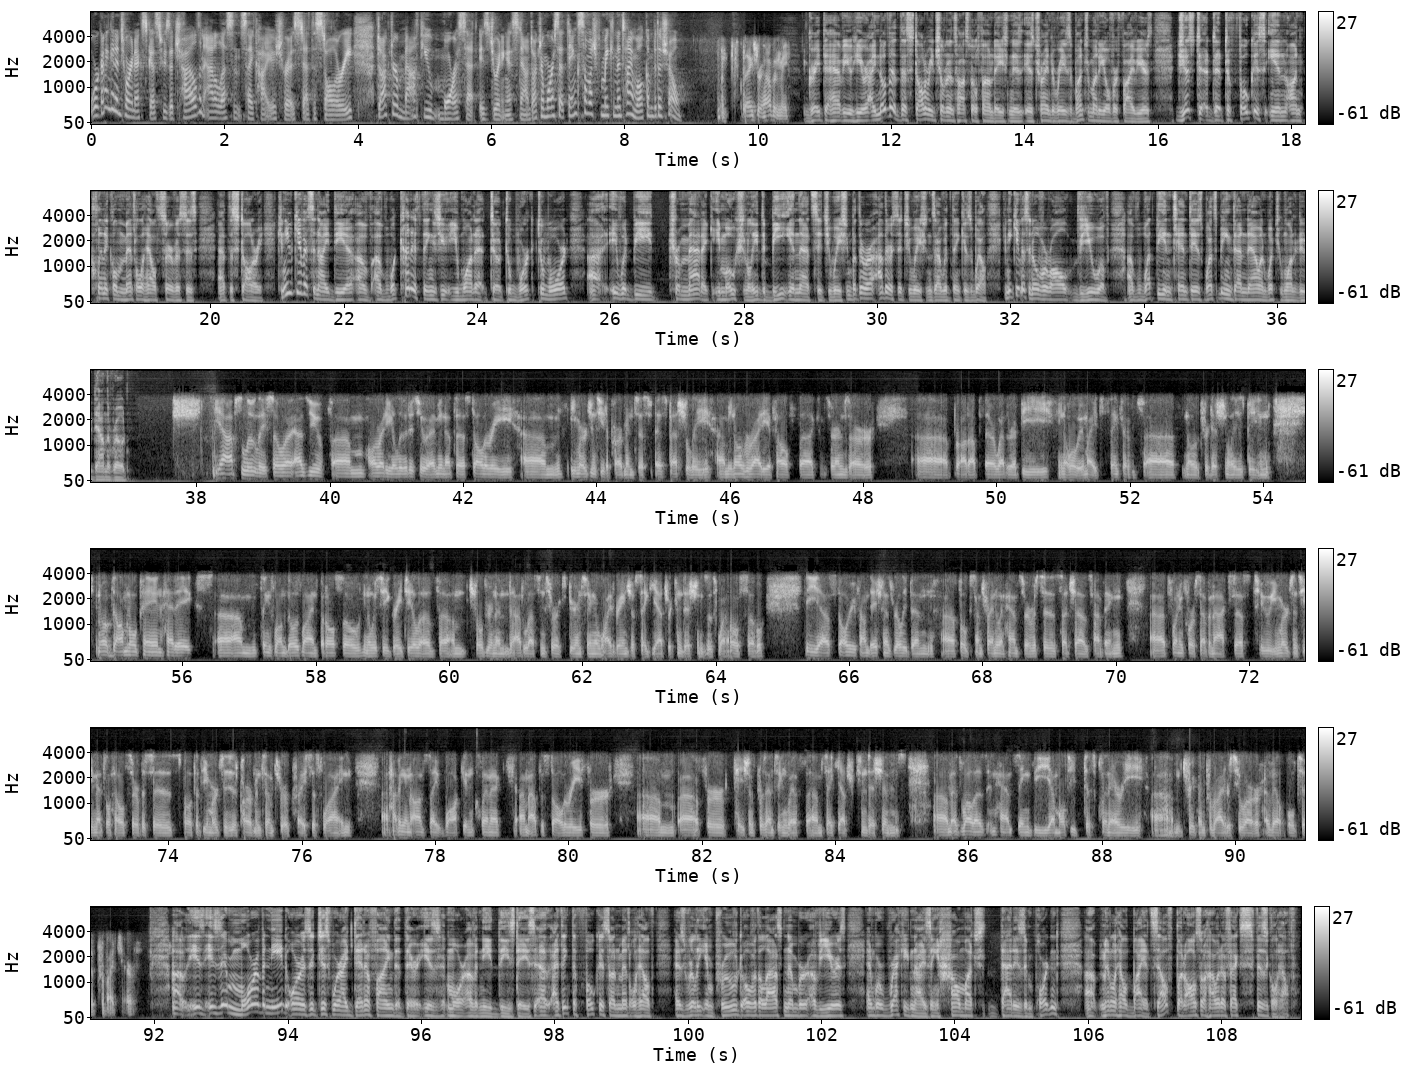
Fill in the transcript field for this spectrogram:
We're going to get into our next guest, who's a child and adolescent psychiatrist at the Stollery. Dr. Matthew Morissette is joining us now. Dr. Morissette, thanks so much for making the time. Welcome to the show. Thanks for having me. Great to have you here. I know that the Stollery Children's Hospital Foundation is, is trying to raise a bunch of money over five years just to, to, to focus in on clinical mental health services at the Stollery. Can you give us an idea of, of what kind of things you, you want to, to work toward? Uh, it would be traumatic emotionally to be in that situation, but there are other situations I would think as well. Can you give us an overall view of, of what the intent is, what's being done now, and what you want to do down the road? Yeah, absolutely. So, uh, as you've um, already alluded to, I mean, at the Stollery um, Emergency Department, especially, you know, a variety of health uh, concerns are uh, brought up there, whether it be you know what we might think of uh, you know traditionally as being you know abdominal pain, headaches, um, things along those lines, but also you know we see a great deal of um, children and adolescents who are experiencing a wide range of psychiatric conditions as well. So the uh, Stollery Foundation has really been uh, focused on trying to enhance services such as having 24/7 uh, access to emergency mental health services, both at the emergency department and through a crisis line, uh, having an on-site walk-in clinic um, at the Stollery for um, uh, for patients presenting with um, psychiatric conditions, um, as well as enhancing the uh, multidisciplinary um, treatment providers who are available to provide care. Uh, is is there more of a need, or is it just we're identifying that there is more of a need these days? Uh, I think the focus on mental health has really improved over the last number of years, and we're recognizing how much that is important. Uh, mental health by itself, but also how it affects physical health?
